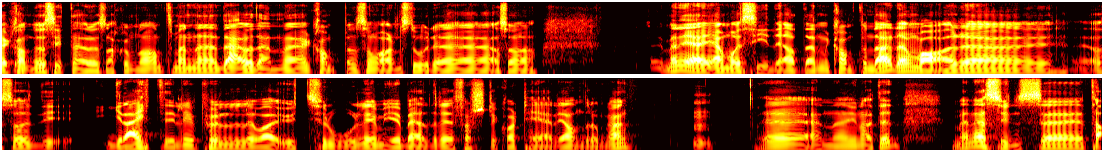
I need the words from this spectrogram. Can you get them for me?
jeg kan jo sitte her og snakke om noe annet, men eh, det er jo den eh, kampen som var den store Altså Men jeg, jeg må jo si det at den kampen der, den var eh, Altså de, Greit, Liverpool var utrolig mye bedre første kvarter i andre omgang Mm. eh, enn United. Men jeg syns eh, til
